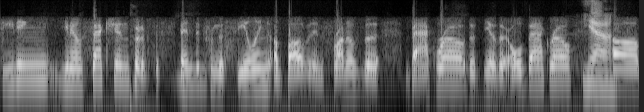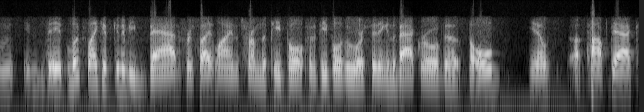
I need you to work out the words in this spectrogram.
seating, you know, section sort of suspended from the ceiling above and in front of the back row, the you know, the old back row. Yeah. Um, it, it looks like it's going to be bad for sightlines from the people for the people who are sitting in the back row of the the old, you know, uh, top deck.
